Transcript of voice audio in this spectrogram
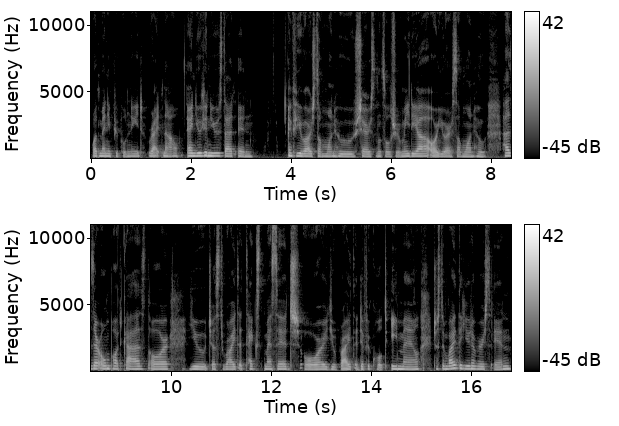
what many people need right now. And you can use that in if you are someone who shares on social media or you are someone who has their own podcast or you just write a text message or you write a difficult email just invite the universe in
